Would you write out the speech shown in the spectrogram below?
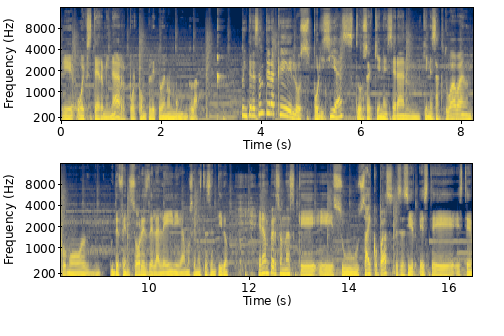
eh, o exterminar por completo en un momento dado. Lo interesante era que los policías, o sea, quienes eran, quienes actuaban como defensores de la ley, digamos, en este sentido, eran personas que eh, su psicopas, es decir, este, este,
